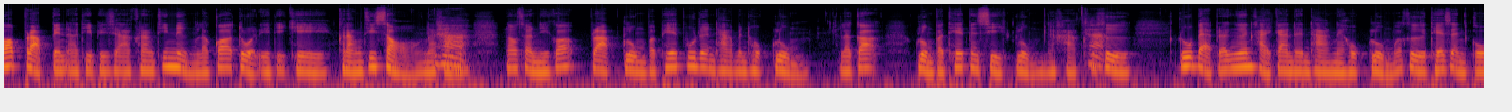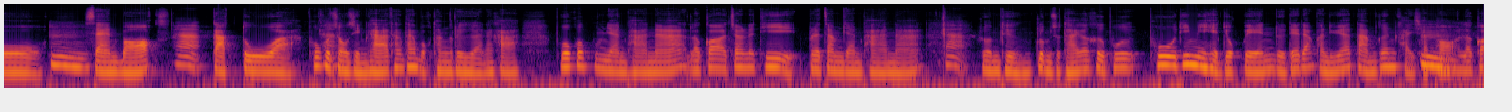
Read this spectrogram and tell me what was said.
ก็ปรับเป็น RT-PCR ครั้งที่ 1 แล้วก็ตรวจ ATK ครั้งที่ 2 นะคะค่ะนอกจากนี้ก็ปรับกลุ่มประเภทผู้เดินทางเป็น 6 กลุ่ม แล้วก็กลุ่มประเทศเป็น 4 กลุ่มนะคะ ก็คือ รูปแบบและเงื่อนไขการเดินทางใน6กลุ่มก็คือ Test and Go อืม Sandbox ค่ะกักตัว ผู้ขนค่ะส่งสินค้าทั้งทางบกทางเรือนะคะ ผู้ควบคุมยานพาหนะ แล้วก็เจ้าหน้าที่ประจำยานพาหนะค่ะรวมถึงกลุ่มสุดท้ายก็คือผู้ผู้ที่มีเหตุยกเว้น หรือได้รับอนุญาตตามเงื่อนไขเฉพาะอืมแล้วก็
